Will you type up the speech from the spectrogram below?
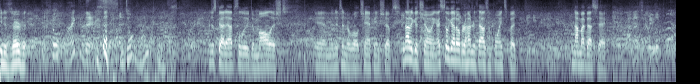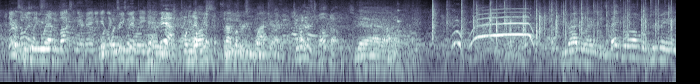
You deserve it. I don't like this. You don't like this. I just got absolutely demolished in the Nintendo World Championships. Not a good showing. I still got over 100,000 points, but not my best day. There was only like seven bucks in there, man. You get like What's three it take fifty. away? Yeah. 20 bucks? Not hookers and blackjack. $212. Yeah. Congratulations. Thank you all for participating.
